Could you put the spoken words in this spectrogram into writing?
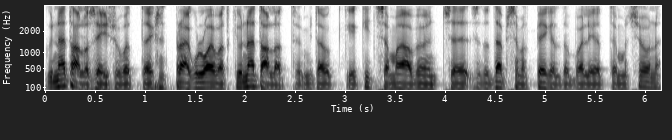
kui nädala seisu võtta, eks need praegu loevadki ju nädalad, mida kitsam ajavöönd, see, seda täpsemalt peegeldab valijate emotsioone,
